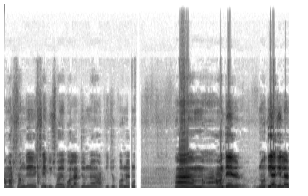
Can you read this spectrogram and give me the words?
আমার সঙ্গে সে বিষয়ে বলার জন্য আর কিছুক্ষণ আমাদের নদিয়া জেলার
